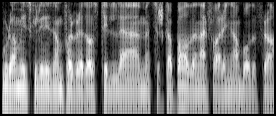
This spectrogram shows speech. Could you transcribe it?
hvordan vi skulle liksom forberede oss til eh, mesterskapet. Hadde den erfaringa både fra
